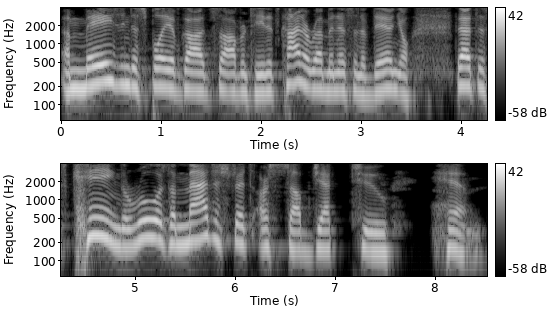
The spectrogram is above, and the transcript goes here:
Amazing display of God's sovereignty. And it's kind of reminiscent of Daniel that this king, the rulers, the magistrates are subject to him.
